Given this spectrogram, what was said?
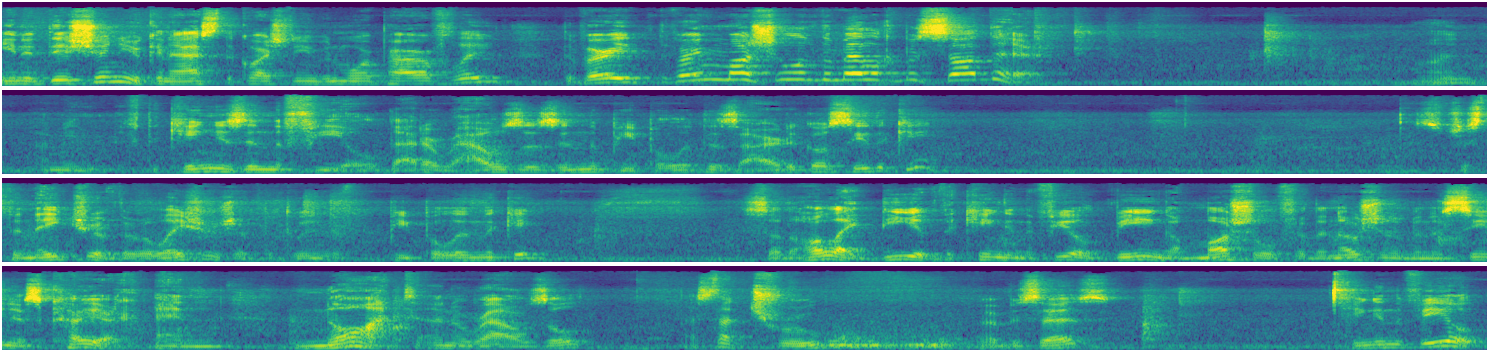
in addition, you can ask the question even more powerfully. The very, the very mushal of the Melech Basadeh. I mean, if the king is in the field, that arouses in the people a desire to go see the king It's just the nature of the relationship between the people and the king. So the whole idea of the king in the field being a mushal for the notion of an asinus kayach and not an arousal, that's not true. Rebbe says, king in the field.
